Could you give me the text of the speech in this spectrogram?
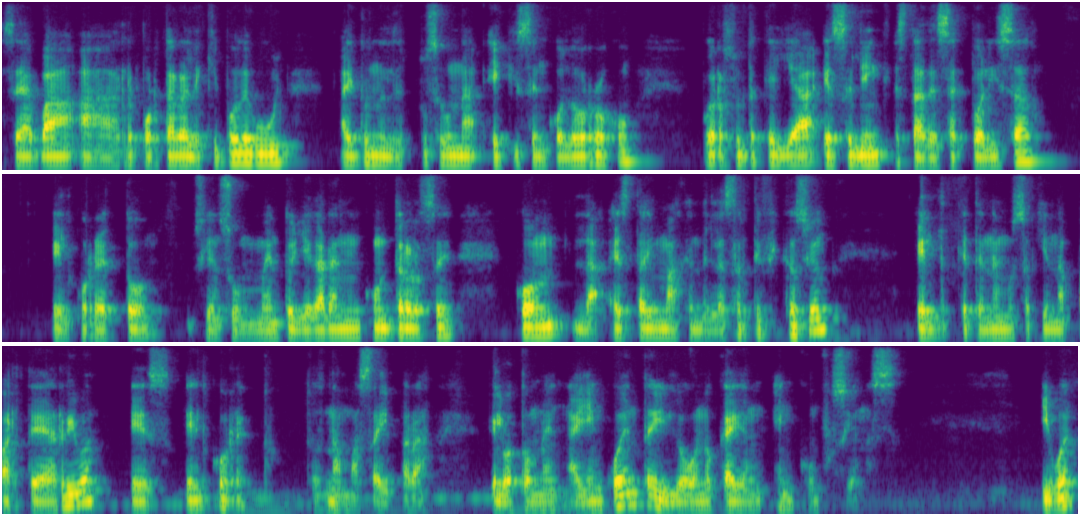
se va a reportar al equipo de Google, ahí donde les puse una X en color rojo, pues resulta que ya ese link está desactualizado. El correcto, si en su momento llegaran a encontrarse con esta imagen de la certificación, el que tenemos aquí en la parte de arriba es el correcto. Entonces, nada más ahí para que lo tomen ahí en cuenta y luego no caigan en confusiones. Y bueno,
